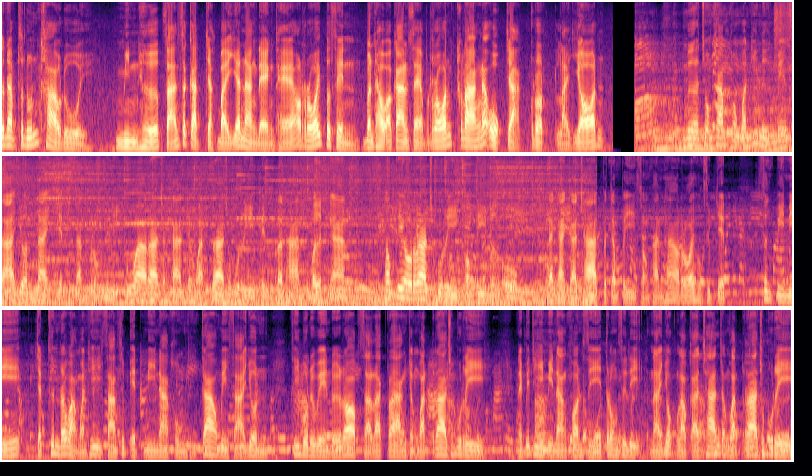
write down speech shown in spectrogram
สนับสนุนข่าวโดย มินเฮิร์บสารสกัดจากใบยะนางแดงแท้ร้อยเปอร์เซ็นต์บรรเทาอาการแสบร้อนกลางหน้าอกจากกรดไหลย้อน เมื่อช่วงค่ำของวันที่ 1 เมษายน นายเกียรติศักดิ์กรงศิริผู้ว่าราชการจังหวัดราชบุรีเป็นประธานเปิดงาน ท่องเที่ยวราชบุรีของดีเมืองโอ่งและงานกาชาติประจำปี 2567 ซึ่งปีนี้จัดขึ้นระหว่างวันที่ 31 มีนาคมถึง 9 เมษายน ที่บริเวณโดยรอบสารากลางจังหวัดราชบุรี ในพิธีมีนางพรศรีตรงสิริ นายกเหล่ากาชาติจังหวัดราชบุรี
